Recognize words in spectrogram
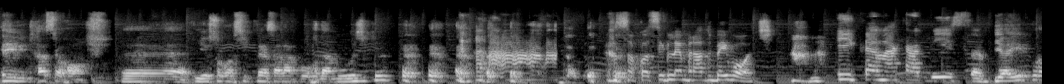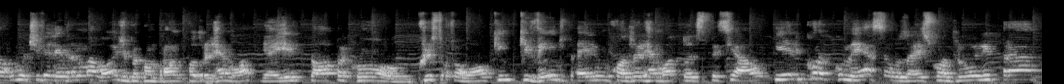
David Hasselhoff. É, e eu só consigo pensar na porra da música. Eu só consigo lembrar do Baywatch. Fica na cabeça. E aí, por algum motivo, ele entra numa loja para comprar um controle remoto. E aí ele topa com o Christopher Walken, que vende para ele um controle remoto todo especial. E ele co- começa a usar esse controle para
